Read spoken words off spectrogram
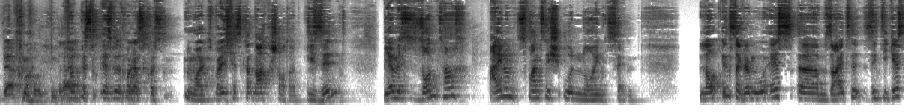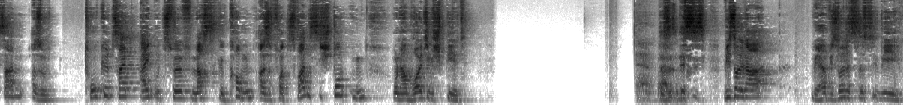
werfen verrückten Drei. jetzt, jetzt mal ganz kurz, nur mal, weil ich jetzt gerade nachgeschaut habe. Die sind, wir haben jetzt Sonntag 21.19 Uhr. Laut Instagram US-Seite sind die gestern, also Tokio-Zeit 1.12 Uhr nachts gekommen, also vor 20 Stunden und haben heute gespielt. Ja, Das ist, ist, wie soll da, ja, wie soll das, das irgendwie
